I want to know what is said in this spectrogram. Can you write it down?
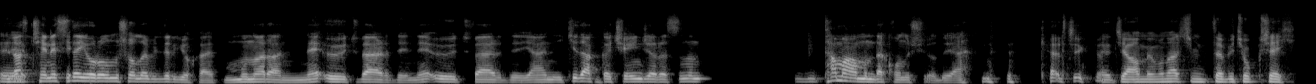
e, Biraz çenesi de yorulmuş olabilir Gökalp. Munar'a ne öğüt verdi, ne öğüt verdi. Yani iki dakika change arasının tamamında konuşuyordu yani. Gerçekten. Evet, Can Munar şimdi tabii çok şey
